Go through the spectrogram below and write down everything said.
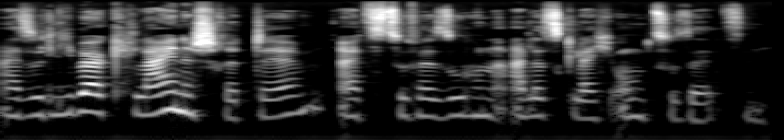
Also lieber kleine Schritte, als zu versuchen, alles gleich umzusetzen.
